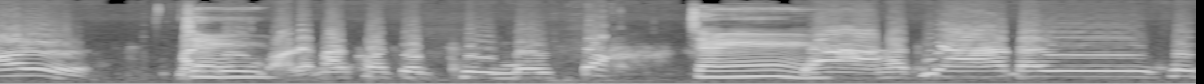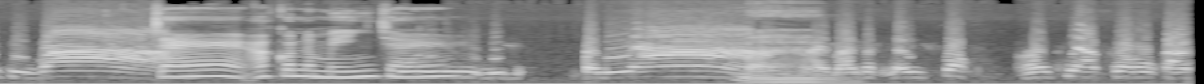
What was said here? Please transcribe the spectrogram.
មើលចាអត់បានខកចូលគឺមើលសោះចាចាហើយផ្ញើទៅគឺទីវ៉ាចាអរគុណណាមីងចាបញ្ញាហើយបានទឹកដីសុកហើយផ្ញើក្រុមការ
